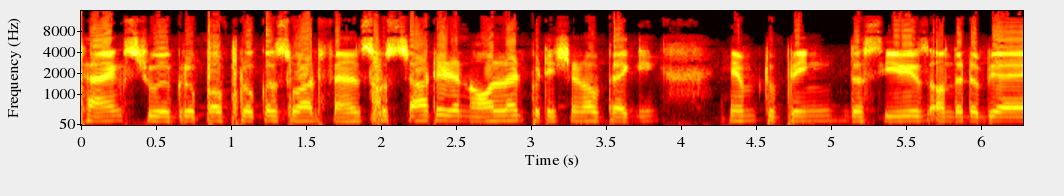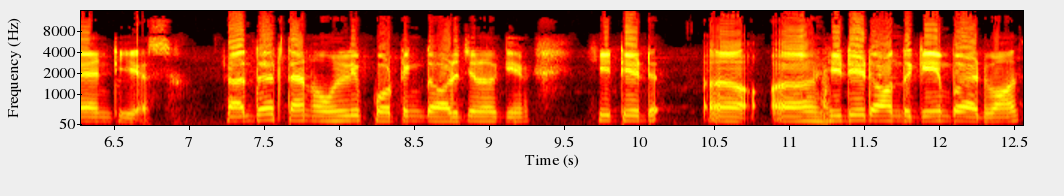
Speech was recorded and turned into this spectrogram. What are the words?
thanks to a group of Broken Sword fans who started an online petition of begging him to bring the series on the Wii and DS. Rather than only porting the original game, he did uh, uh, he did on the Game Boy Advance.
